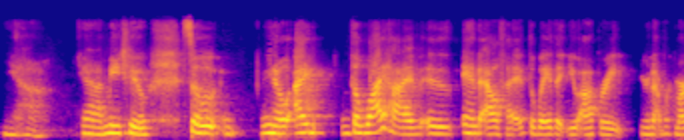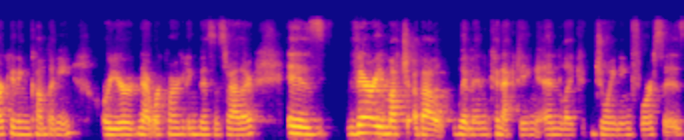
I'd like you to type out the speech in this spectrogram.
Yeah. Yeah me too. So you know i the y hive is and alpha the way that you operate your network marketing company or your network marketing business rather is very much about women connecting and like joining forces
